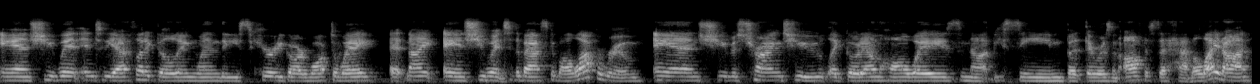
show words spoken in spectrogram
and she went into the athletic building when the security guard walked away at night and she went to the basketball locker room and she was trying to like go down the hallways not be seen but there was an office that had a light on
